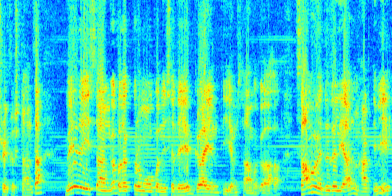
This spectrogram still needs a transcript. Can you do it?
ಶ್ರೀಕೃಷ್ಣ ಅಂತ. ವೇದ ಇಸಾಂಗ ಪದಕ್ರಮೋಪನಿಷದೇ ಗಾಯಂತಿ ಎಂ ಸಾಮಗಾಹ. ಸಾಮವೇದದಲ್ಲಿ ಯಾರನ್ನು ಹಾಡ್ತೀವಿ?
